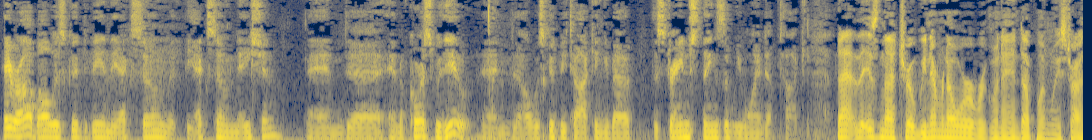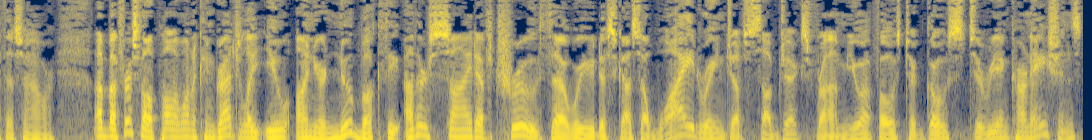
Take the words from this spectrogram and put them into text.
Hey, Rob, always good to be in the X Zone with the X Zone Nation, and uh, and of course with you. And always good to be talking about the strange things that we wind up talking about. That, isn't that true? We never know where we're going to end up when we start this hour. Uh, but first of all, Paul, I want to congratulate you on your new book, The Other Side of Truth, uh, where you discuss a wide range of subjects from UFOs to ghosts to reincarnations.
